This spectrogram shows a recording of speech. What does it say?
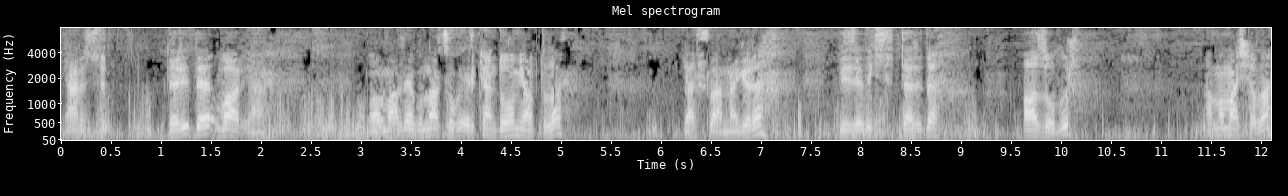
Yani sütleri de var yani. Normalde bunlar çok erken doğum yaptılar. Yaşlarına göre. Biz dedik sütleri de az olur. Ama maşallah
